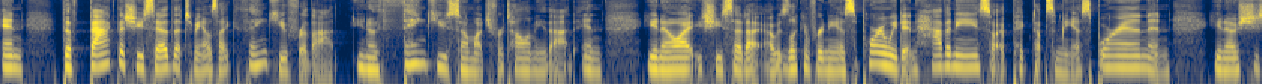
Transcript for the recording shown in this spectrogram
And the fact that she said that to me, I was like, thank you for that. You know, thank you so much for telling me that. And, you know, I, she said, I, I was looking for neosporin. We didn't have any. So I picked up some neosporin and, you know, she,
